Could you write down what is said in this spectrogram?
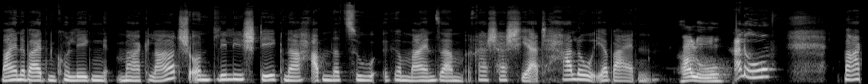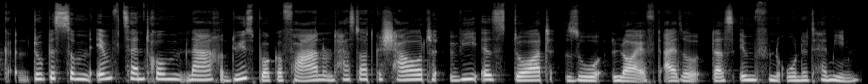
Meine beiden Kollegen Marc Latsch und Lilly Stegner haben dazu gemeinsam recherchiert. Hallo, ihr beiden. Hallo. Hallo. Marc, du bist zum Impfzentrum nach Duisburg gefahren und hast dort geschaut, wie es dort so läuft, also das Impfen ohne Termin.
